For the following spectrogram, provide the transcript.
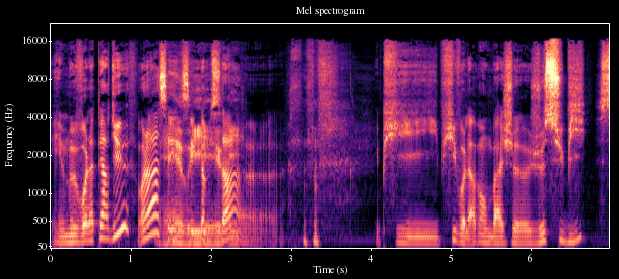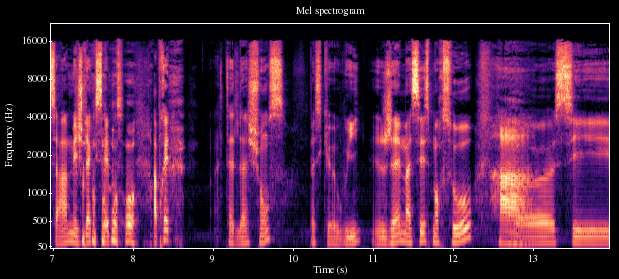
et me voilà perdu. Voilà, c'est Eh c'est oui, comme ça. euh. et puis, puis voilà, bon bah je, je subis ça, mais je l'accepte. Après, t'as de la chance. Parce que oui, j'aime assez ce morceau. Ah, Euh, c'est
